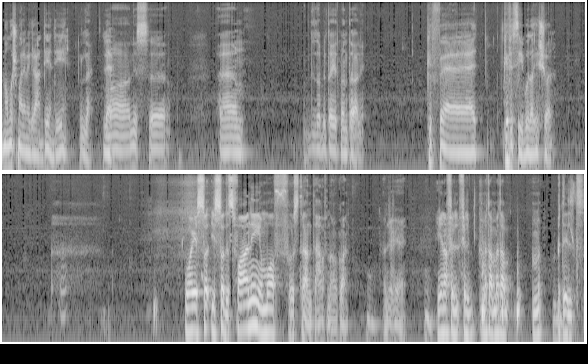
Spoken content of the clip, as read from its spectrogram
Ma mux ma l-emigranti, inti? Le. Le. Ma nis eh, ehm, disabiltajiet mentali. Kif eh, kif issibu dak ix-xogħol? U jissodisfani imma frustranti ħafna wkoll. Ġifieri. Jiena fil meta meta bdilt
